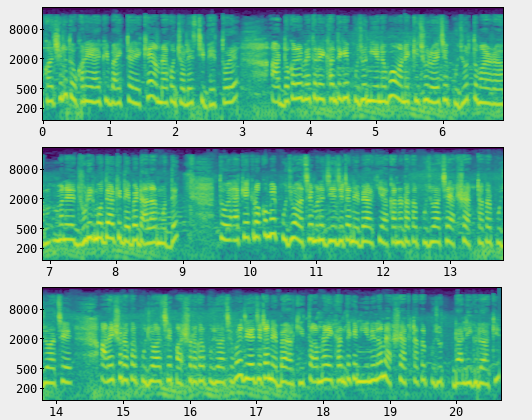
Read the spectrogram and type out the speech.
দোকান ছিল, তো ওখানে আর কি বাইকটা রেখে আমরা এখন চলে এসেছি ভেতরে। আর দোকানের ভেতরে এখান থেকে পুজো নিয়ে নেব। অনেক কিছু রয়েছে পুজোর। তোমার মানে ঝুড়ির মধ্যে আর কি দেবে ডালার মধ্যে। তো এক এক রকমের পুজো আছে। মানে যে যেটা নেবে আর কি। একান্ন টাকার পুজো আছে, একশো এক টাকার পুজো আছে, আড়াইশো টাকার পুজো আছে, পাঁচশো টাকার পুজো আছে। মানে যে যেটা নেবে আর কি। তো আমরা এখান থেকে নিয়ে নিলাম একশো এক টাকার পুজোর ডালিগুলো আর কি।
